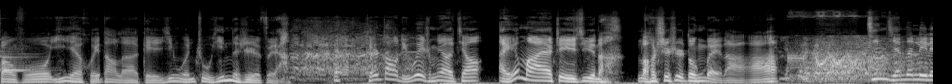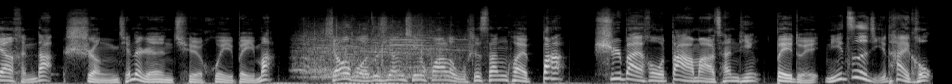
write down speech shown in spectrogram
仿佛一夜回到了给英文注音的日子呀。可是到底为什么要教“哎呀妈呀”这一句呢？老师是东北的啊。金钱的力量很大，省钱的人却会被骂。小伙子相亲花了五十三块八，失败后大骂餐厅，被怼你自己太抠。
